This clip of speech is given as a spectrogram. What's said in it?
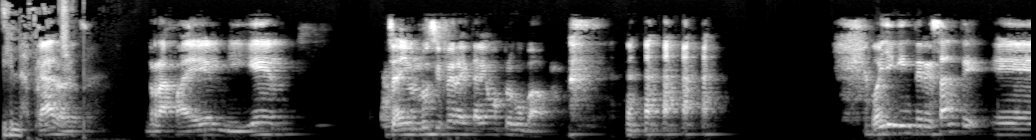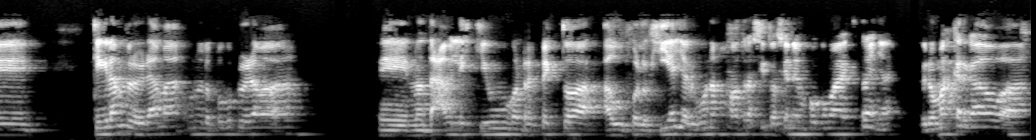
y la Claro, Rafael, Miguel, si hay un Lucifer, ahí estaríamos preocupados. Oye, qué interesante. Eh, qué gran programa, uno de los pocos programas eh, notables que hubo con respecto a, ufología y algunas otras situaciones un poco más extrañas, pero más cargado a,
